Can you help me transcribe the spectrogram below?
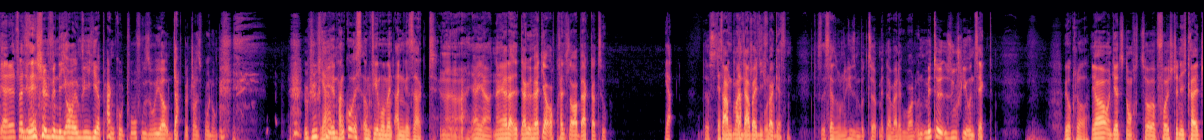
ja, das Sehr schön finde ich auch irgendwie hier Panko, Tofu, Soja und Dachgeschosswohnung. Ja, Panko ist irgendwie im Moment angesagt. na, ja, ja. Naja, da, da gehört ja auch Prenzlauer Berg dazu. Das Deswegen darf man dabei nicht vergessen. Das ist ja so ein Riesenbezirk mittlerweile geworden. Und Mitte Sushi und Sekt. Ja, klar. Ja, und jetzt noch zur Vollständigkeit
